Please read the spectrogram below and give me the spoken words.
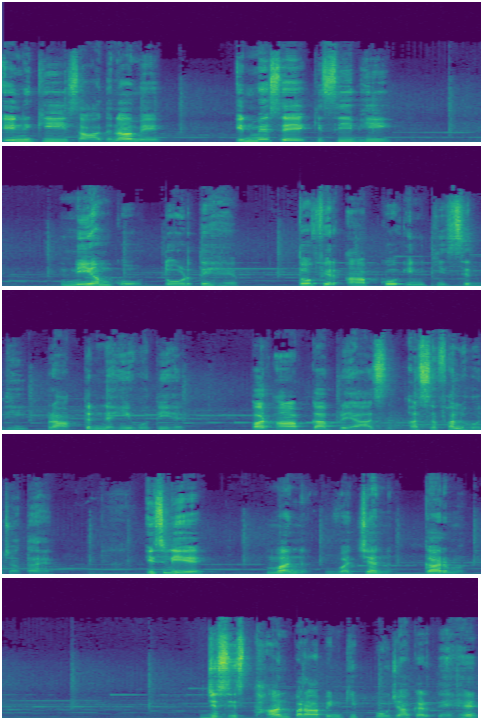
इनकी साधना में, इनमें से किसी भी नियम को तोड़ते हैं तो फिर आपको इनकी सिद्धि प्राप्त नहीं होती है और आपका प्रयास असफल हो जाता है। इसलिए मन, वचन, कर्म, जिस स्थान पर आप इनकी पूजा करते हैं,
